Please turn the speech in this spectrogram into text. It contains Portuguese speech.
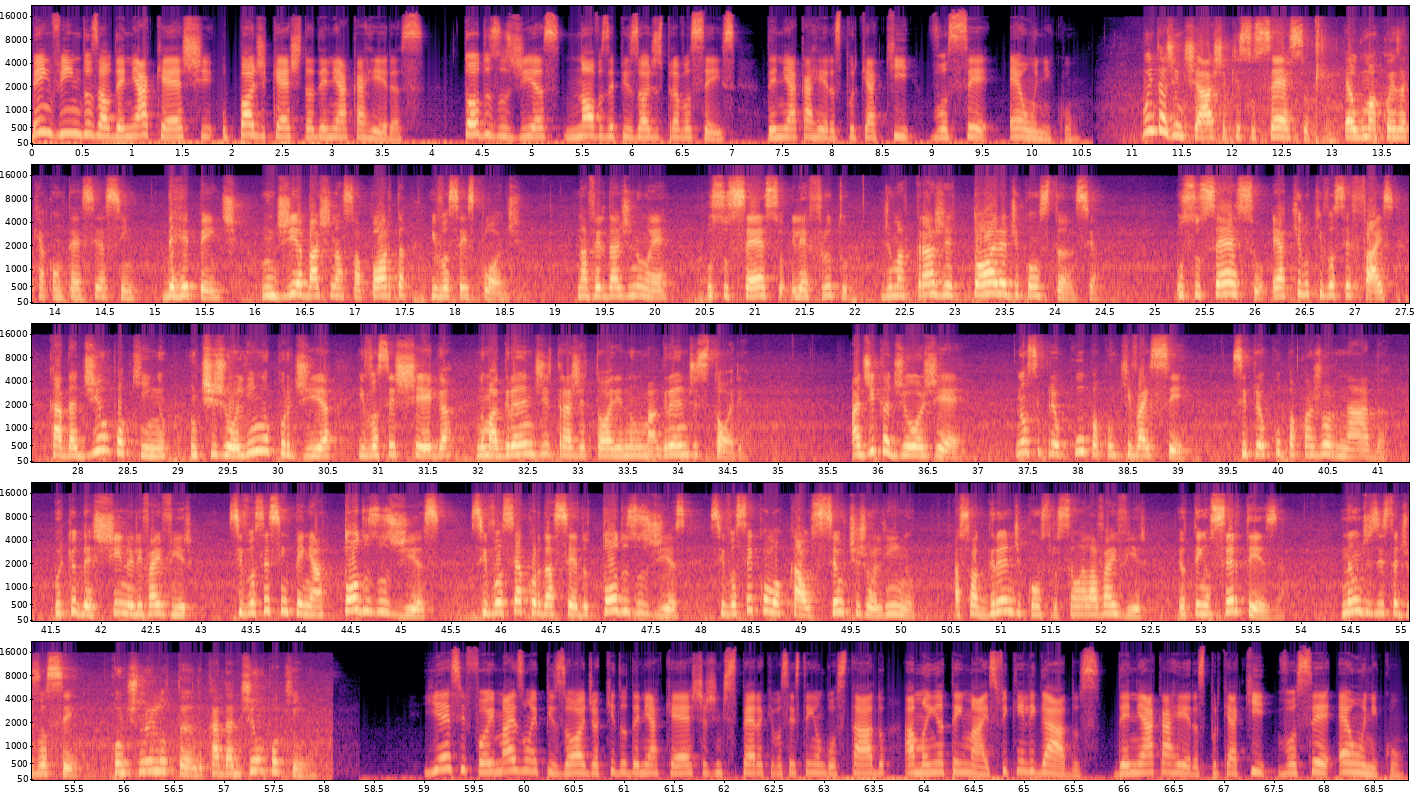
Bem-vindos ao DNA Cast, o podcast da DNA Carreiras. Todos os dias, novos episódios para vocês. DNA Carreiras, porque aqui você é único. Muita gente acha que sucesso é alguma coisa que acontece assim, de repente, um dia bate na sua porta e você explode. Na verdade não é. O sucesso, ele é fruto de uma trajetória de constância. O sucesso é aquilo que você faz cada dia um pouquinho, um tijolinho por dia e você chega numa grande trajetória, numa grande história. A dica de hoje é: não se preocupa com o que vai ser, se preocupa com a jornada, porque o destino ele vai vir. Se você se empenhar todos os dias, se você acordar cedo todos os dias, se você colocar o seu tijolinho, a sua grande construção ela vai vir. Eu tenho certeza. Não desista de você. Continue lutando cada dia um pouquinho. E esse foi mais um episódio aqui do DNA Cast. A gente espera que vocês tenham gostado. Amanhã tem mais. Fiquem ligados. DNA Carreiras, porque aqui você é único.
